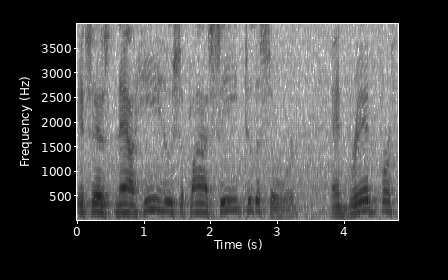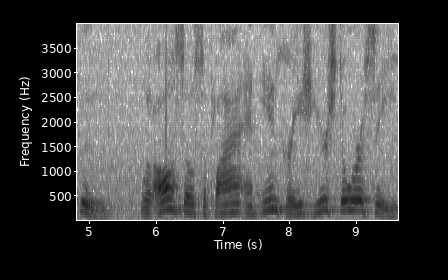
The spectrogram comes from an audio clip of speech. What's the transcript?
It says, Now he who supplies seed to the sower and bread for food will also supply and increase your store of seed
